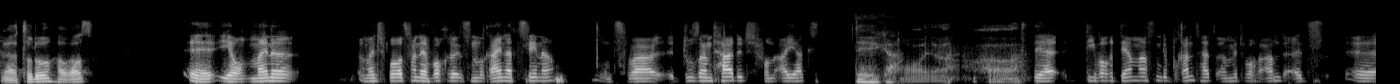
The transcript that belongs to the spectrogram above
ja, Toto, hau raus. Äh, ja, meine, mein Sportsmann der Woche ist ein reiner Zehner. Und zwar Dusan Tadic von Ajax, Digga. Oh ja. Ah. der die Woche dermaßen gebrannt hat am Mittwochabend, als äh,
